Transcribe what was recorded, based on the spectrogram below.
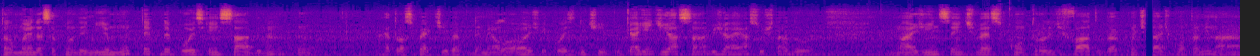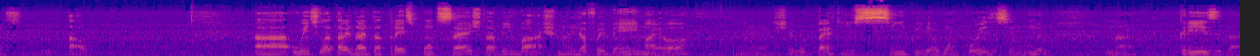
tamanho dessa pandemia muito tempo depois, quem sabe, né? Com retrospectiva epidemiológica e coisa do tipo. O que a gente já sabe já é assustador. Imagine se a gente tivesse controle de fato da quantidade de contaminados e tal. o índice de letalidade está 3.7, está bem baixo, né? já foi bem maior, é, chegou perto de 5 e alguma coisa esse número na crise da,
